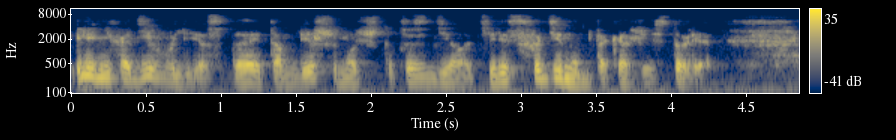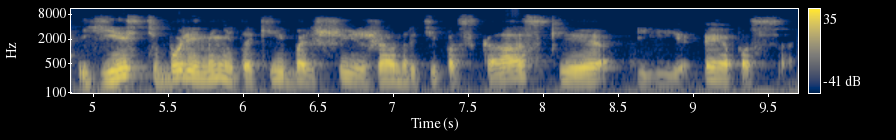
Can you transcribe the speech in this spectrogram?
Или не ходи в лес, да, и там леший может что-то сделать. Или с Фадиным такая же история. Есть более-менее такие большие жанры типа сказки и эпоса.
